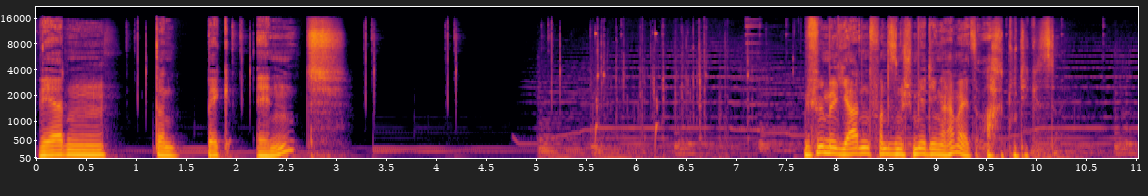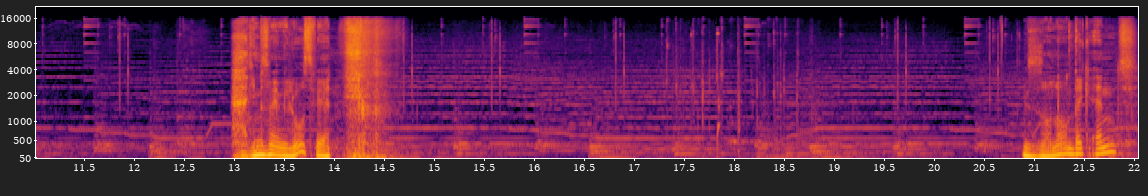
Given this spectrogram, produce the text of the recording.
werden dann Backend. Wie viele Milliarden von diesen Schmierdingern haben wir jetzt? Ach du die Kiste. Die müssen wir irgendwie loswerden. So, noch ein Backend.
